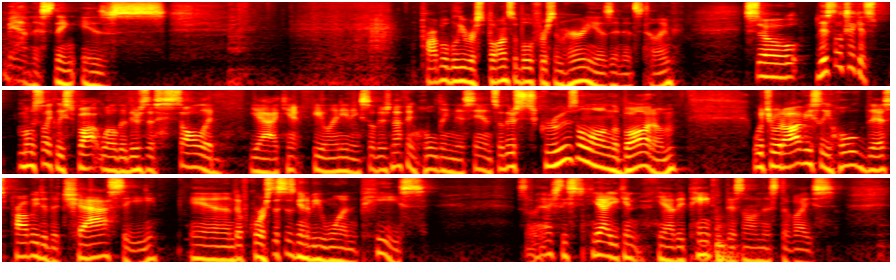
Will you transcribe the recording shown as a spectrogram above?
Man, this thing is probably responsible for some hernias in its time. So this looks like it's most likely spot welded. There's a solid, yeah, I can't feel anything. So there's nothing holding this in. So there's screws along the bottom, which would obviously hold this probably to the chassis. And of course, this is going to be one piece. So they actually, yeah, you can, yeah, they painted this on this device.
